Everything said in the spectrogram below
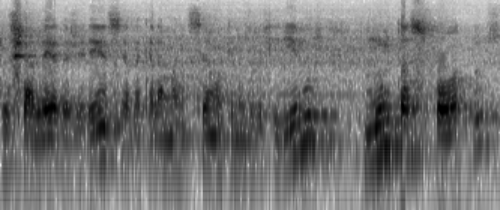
do chalé da gerência, daquela mansão a que nos referimos, muitas fotos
